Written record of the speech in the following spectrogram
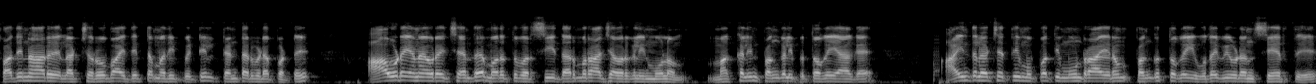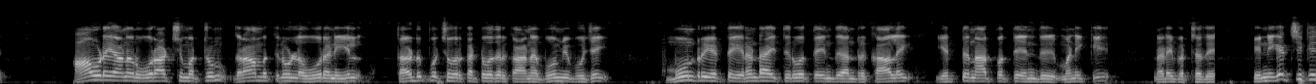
பதினாறு லட்சம் ரூபாய் திட்ட மதிப்பீட்டில் டெண்டர் விடப்பட்டு ஆவுடையனவரைச் சேர்ந்த மருத்துவர் சி. தர்மராஜ் அவர்களின் மூலம் மக்களின் பங்களிப்பு தொகையாக ஐந்து லட்சத்தி முப்பத்தி மூன்றாயிரம் பங்குத்தொகை உதவியுடன் சேர்த்து ஆவுடையானூர் ஊராட்சி மற்றும் கிராமத்தில் உள்ள ஊரணியில் தடுப்புச் சுவர் கட்டுவதற்கான பூமி பூஜை மூன்று எட்டு இரண்டாயிரத்தி இருபத்தைந்து அன்று காலை எட்டு நாற்பத்தி ஐந்து மணிக்கு நடைபெற்றது. இந்நிகழ்ச்சிக்கு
